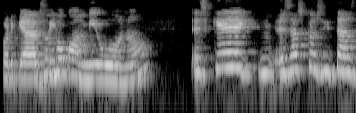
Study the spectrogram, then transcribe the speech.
Porque al Es un poco ambiguo, ¿no? Es que esas cositas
